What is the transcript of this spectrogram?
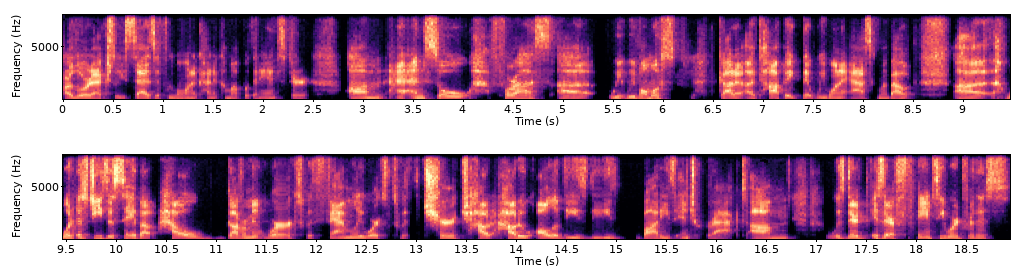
our Lord actually says if we want to kind of come up with an answer. Um, and so for us, uh, we, we've almost got a, a topic that we want to ask him about. Uh, what does Jesus say about how government works with family, works with church? How, how do all of these these bodies interact? Um, was there is there a fancy word for this?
